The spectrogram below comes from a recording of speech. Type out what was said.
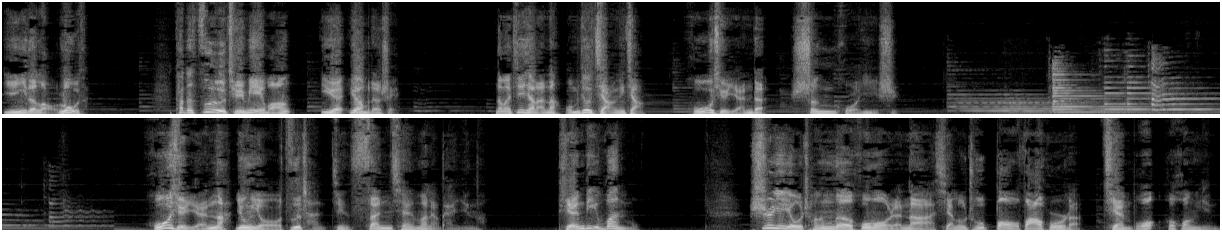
淫逸的老路子。他的自取灭亡也怨不得谁。那么接下来呢，我们就讲一讲胡雪岩的生活轶事。胡雪岩呢，拥有资产近三千万两白银呢，田地万亩，事业有成的胡某人呢，显露出暴发户的浅薄和荒淫。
